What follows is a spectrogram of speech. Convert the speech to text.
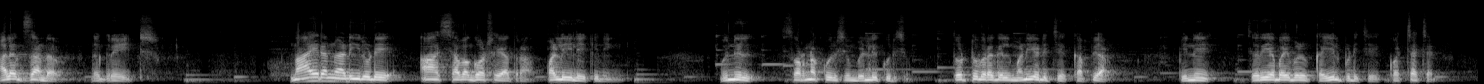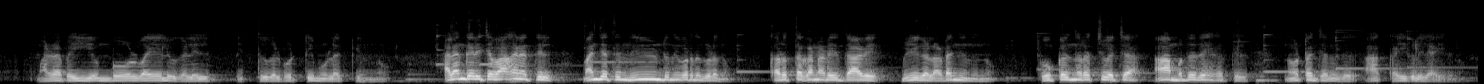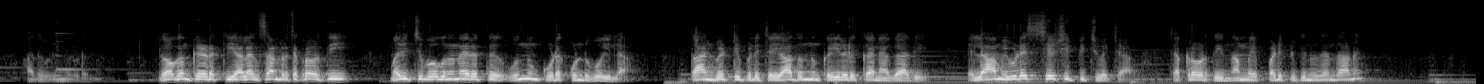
Alexander the great. നായരങ്ങാടിയിലൂടെ ആ ശവഘോഷയാത്ര പള്ളിയിലേക്ക് നീങ്ങി. മുന്നിൽ സ്വർണക്കുരിശും വെള്ളിക്കുരിശും തൊട്ടുപിറകിൽ മണിയടിച്ച് കപ്യാർ പിന്നെ ചെറിയ ബൈബിൾ കയ്യിൽ പിടിച്ച് കൊച്ചച്ചൻ മഴ പെയ്യുമ്പോൾ വയലുകളിൽ വിത്തുകൾ പൊട്ടിമുളയ്ക്കുന്നു അലങ്കരിച്ച വാഹനത്തിൽ മഞ്ചത്തിൽ നീണ്ടു നിവർന്നു കിടന്നു. കറുത്ത കണ്ണടയിൽ താഴെ മിഴികൾ അടഞ്ഞു നിന്നു. പൂക്കൾ നിറച്ചു വെച്ച ആ മൃതദേഹത്തിൽ നോട്ടം ചെന്നത് ആ കൈകളിലായിരുന്നു. അത് ഒഴിഞ്ഞു കിടന്നു. ലോകം കീഴടക്കിയ അലക്സാണ്ടർ ചക്രവർത്തി മരിച്ചു പോകുന്ന നേരത്ത് ഒന്നും കൂടെ കൊണ്ടുപോയില്ല. താൻ വെട്ടിപ്പിടിച്ച യാതൊന്നും കയ്യിലെടുക്കാനാകാതെ എല്ലാം ഇവിടെ ശേഷിപ്പിച്ചു വെച്ച ചക്രവർത്തി നമ്മെ പഠിപ്പിക്കുന്നത് എന്താണ്?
